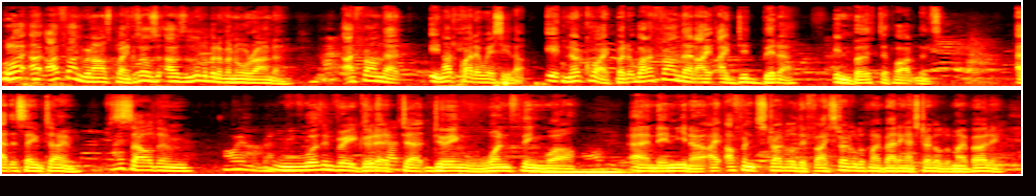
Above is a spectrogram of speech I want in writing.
Well, I, I found when I was playing because I was I was a little bit of an all rounder. I found that it, not quite a Wessly though. It not quite, but what I found that I, I did better in both departments at the same time. Seldom wasn't very good at uh, doing one thing well. And then, you know, I often struggled. If I struggled with my batting, I struggled with my bowling.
